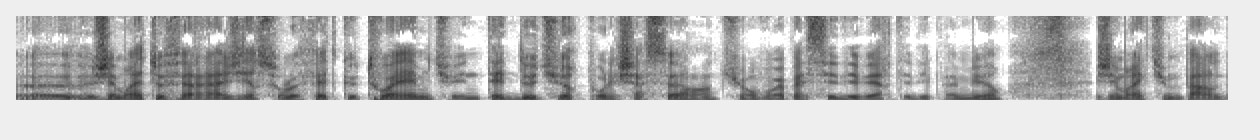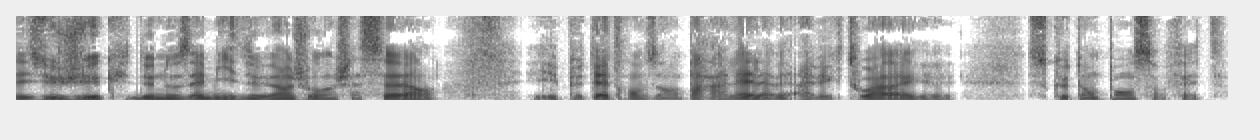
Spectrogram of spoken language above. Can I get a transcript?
euh, j'aimerais te faire réagir sur le fait que toi-même, tu es une tête de Turc pour les chasseurs. Hein. Tu en vois passer des vertes et des pas mûres. J'aimerais que tu me parles des Ujuk, de nos amis de Un jour un chasseur, et peut-être en faisant un parallèle avec toi, et ce que tu en penses en fait.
